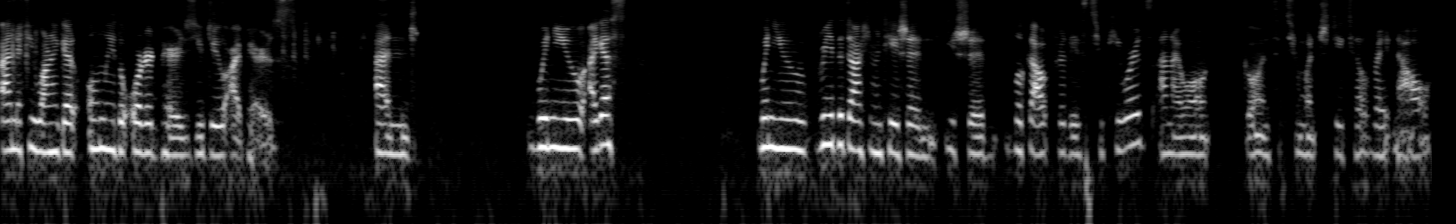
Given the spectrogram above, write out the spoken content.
and if you want to get only the ordered pairs, you do ipairs. And when you, I guess, when you read the documentation, you should look out for these two keywords. And I won't go into too much detail right now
